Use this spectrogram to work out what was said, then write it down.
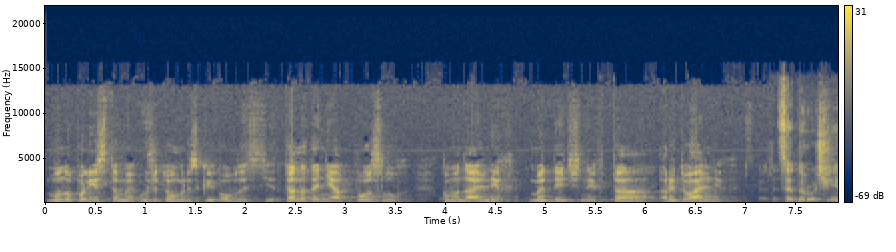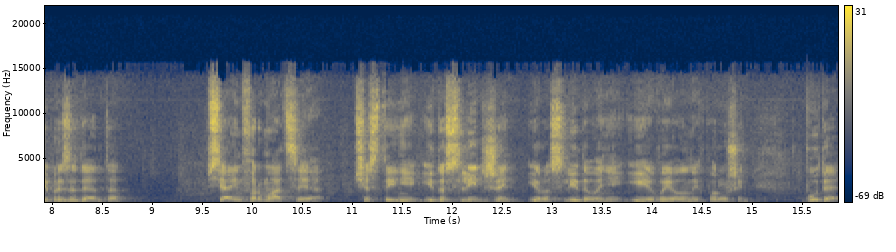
монополістами у Житомирській області, та надання послуг комунальних, медичних та ритуальних. Це доручення президента. Вся інформація в частині і досліджень, і розслідування, і виявлених порушень буде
